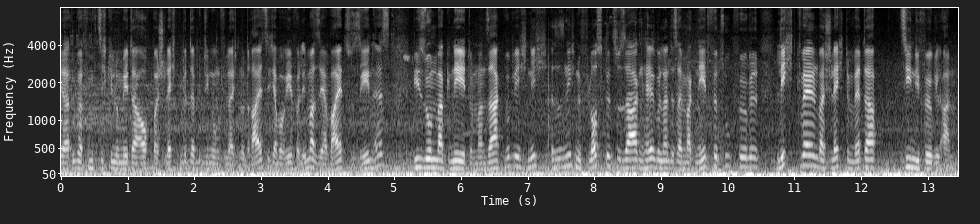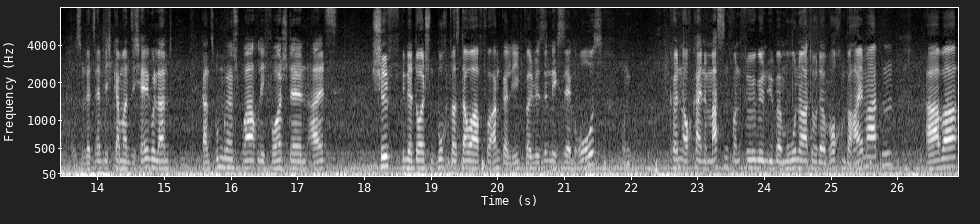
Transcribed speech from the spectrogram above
ja über 50 Kilometer auch bei schlechten Wetterbedingungen vielleicht nur 30, aber auf jeden Fall immer sehr weit zu sehen ist, wie so ein Magnet. Und man sagt wirklich nicht, es ist nicht eine Floskel zu sagen, Helgoland ist ein Magnet für Zugvögel. Lichtquellen bei schlechtem Wetter ziehen die Vögel an. Also letztendlich kann man sich Helgoland ganz umgangssprachlich vorstellen als Schiff in der deutschen Bucht, was dauerhaft vor Anker liegt, weil wir sind nicht sehr groß und können auch keine Massen von Vögeln über Monate oder Wochen beheimaten. Aber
